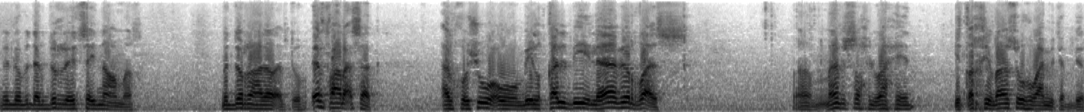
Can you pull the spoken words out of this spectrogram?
بقول له بدك درة سيدنا عمر. بتدر على رقبته. ارفع رأسك. الخشوع بالقلب لا بالرأس. ما بصح الواحد يطخي راسه وهو عم يكبر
